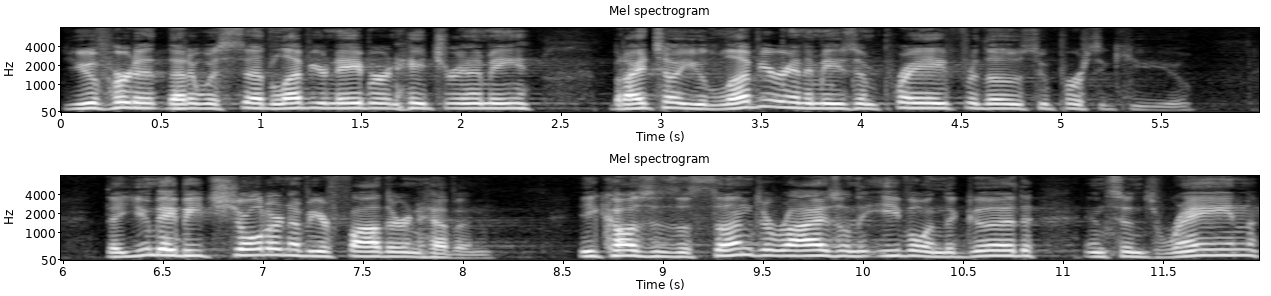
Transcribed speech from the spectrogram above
You have heard it that it was said, Love your neighbor and hate your enemy. But I tell you, love your enemies and pray for those who persecute you, that you may be children of your Father in heaven. He causes the sun to rise on the evil and the good, and sends rain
